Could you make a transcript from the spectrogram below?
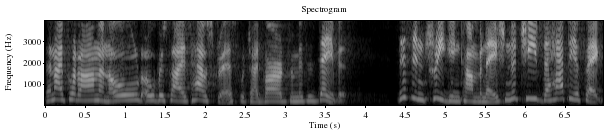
Then I put on an old, oversized house dress which I'd borrowed from Mrs. Davis. This intriguing combination achieved the happy effect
